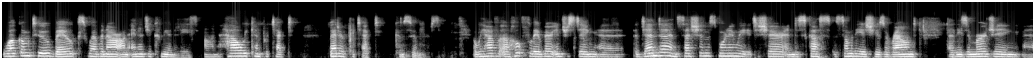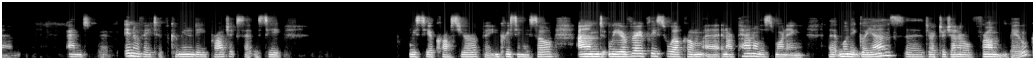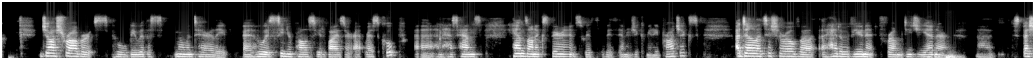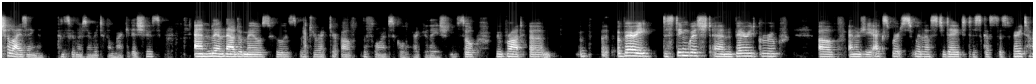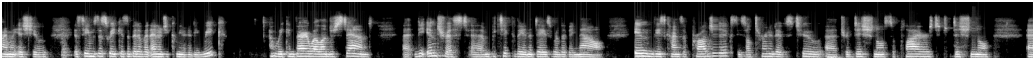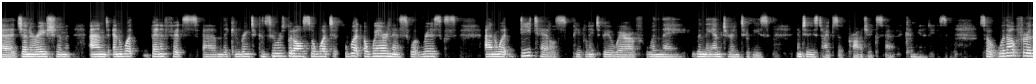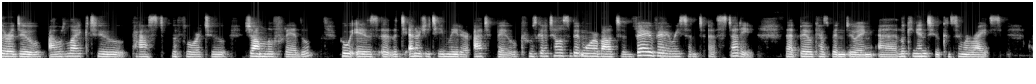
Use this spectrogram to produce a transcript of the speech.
Welcome to BEUC's webinar on energy communities on how we can protect, better protect consumers. We have a, hopefully a very interesting uh, agenda and session this morning we, to share and discuss some of the issues around uh, these emerging um, and uh, innovative community projects that we see we see across Europe, increasingly so. And we are very pleased to welcome uh, in our panel this morning uh, Monique Goyens, uh, Director General from BEUC, Josh Roberts, who will be with us momentarily, uh, who is Senior Policy Advisor at REScoop uh, and has hands, hands-on experience with, with energy community projects. Adela Tesarova, Head of Unit from DG Ener, uh, specializing in consumers and retail market issues and Leonardo Meeus, who is the director of the Florence School of Regulation. So we brought um, a, very distinguished and varied group of energy experts with us today to discuss this very timely issue. It seems this week is a bit of an energy community week, and we can very well understand uh, the interest, um, particularly in the days we're living now, in these kinds of projects, these alternatives to uh, traditional suppliers, to traditional uh, generation and and what benefits um, they can bring to consumers but also what what awareness what risks and what details people need to be aware of when they when they enter into these into these types of projects and communities. So without further ado i would like to pass the floor to Jaume Loffredo who is uh, the energy team leader at BEUC, who's going to tell us a bit more about a very, very recent uh, study that BEUC has been doing, uh, looking into consumer rights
